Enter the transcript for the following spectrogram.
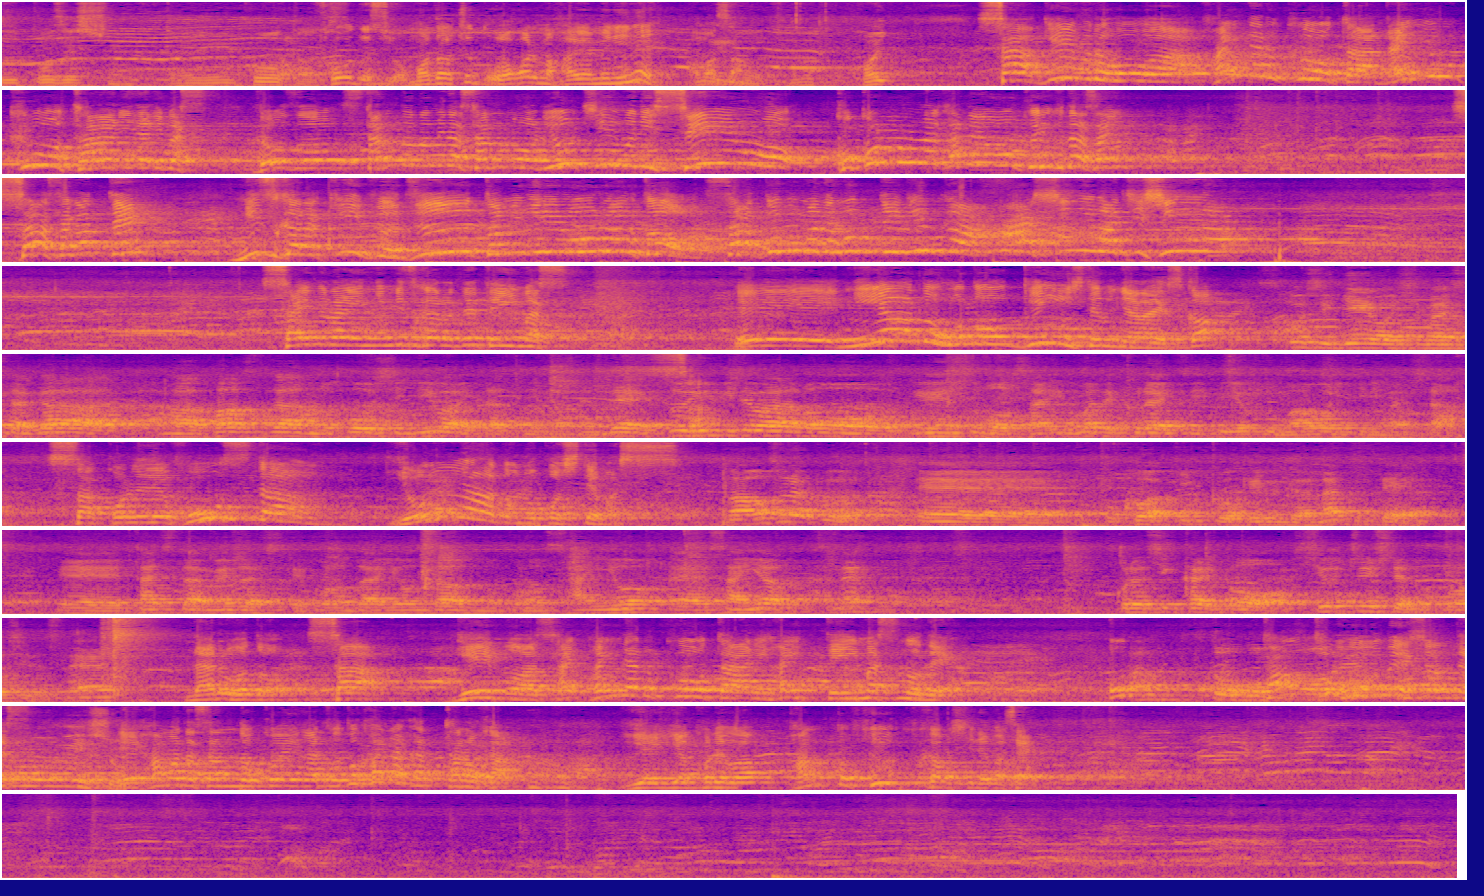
2ポゼッション第4クォーターそうですよ。まだちょっと分かりも早めにね浜さん。はい。さあゲームの方はファイナルクォーター第4クォーターになります。どうぞスタンドの皆さんも両チームに声援を心の中でお送りください。さあ下がって自らキープずーっと右へロールアウト。さあどこまで持っていけるか。足には自信が。サイドラインに自ら出ています。えー、2ヤードほどゲインしてるんじゃないですか少しゲインをしましたが、まあ、ファーストダウンの更新には至っていませんで、そういう意味ではあのディフェンスも最後まで食らいついてよく守りきりました。さあこれでフォースダウン4ヤード残してますまあ、おそらく、えーここはキックを蹴るんではなくて、えータッチダウン目指して、この第4ダウンのこの 3, 4、えー3ヤードですね、これをしっかりと集中して取ってほしいですね。なるほどさあゲームはさファイナルクォーターに入っていますのでおパントフォーメーションです。えー浜田さんの声が届かなかったのか。いやいやこれはパントフェイクかもしれません。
